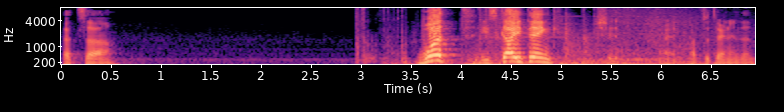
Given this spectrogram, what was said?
That's uh. What? He's kiting. Shit. All right, I have to turn in then.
